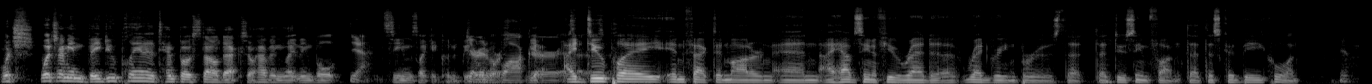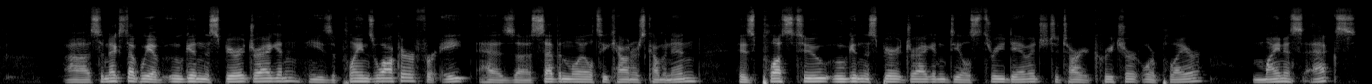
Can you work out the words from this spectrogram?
Which, which I mean, they do play in a tempo style deck, so having lightning bolt yeah, seems like it couldn't be get rid of a worst. blocker. et I do play Infect in Modern, and I have seen a few red uh, red green brews that, that do seem fun. That this could be cool in. Uh, so next up we have Ugin the Spirit Dragon. He's a planeswalker for eight, has uh, seven loyalty counters coming in. His plus two Ugin the Spirit Dragon deals three damage to target creature or player. Minus X,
